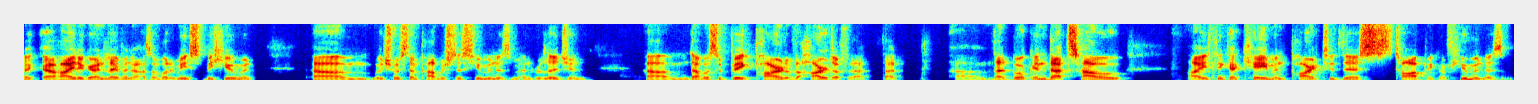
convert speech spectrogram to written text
like uh, Heidegger and Levinas, on what it means to be human, um, which was then published as Humanism and Religion. Um, that was a big part of the heart of that that um, that book, and that's how I think I came in part to this topic of humanism.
